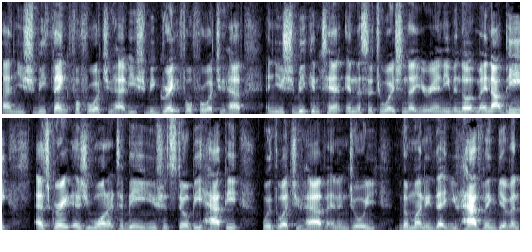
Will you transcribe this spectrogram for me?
and you should be thankful for what you have. You should be grateful for what you have, and you should be content in the situation that you're in, even though it may not be as great as you want it to be. You should still be happy with what you have and enjoy the money that you have been given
